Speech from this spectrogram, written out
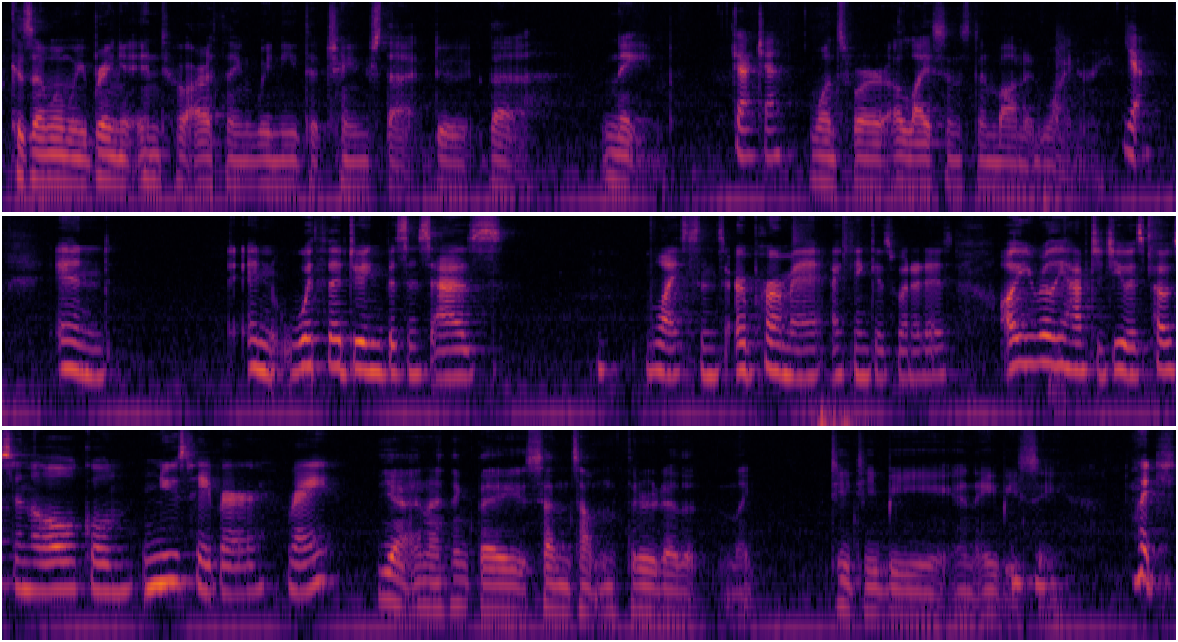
because then when we bring it into our thing, we need to change that do the name Gotcha. once we're a licensed and bonded winery. Yeah. And and with the doing business as license or permit, I think is what it is. All you really have to do is post in the local newspaper, right? Yeah, and I think they send something through to the like TTB and ABC. Mm-hmm. Which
